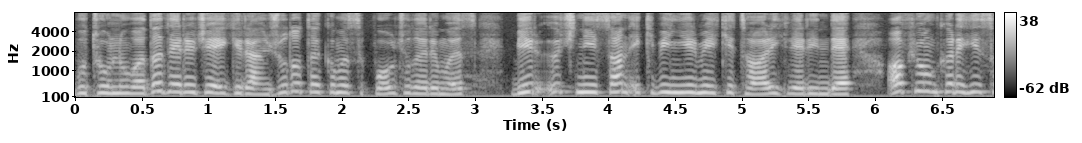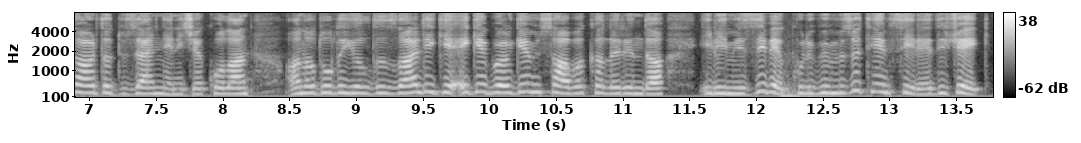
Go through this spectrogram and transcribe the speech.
bu turnuvada dereceye giren judo takımı sporcularımız 1-3 Nisan 2022 tarihlerinde Afyonkarahisar'da düzenlenecek olan Anadolu Yıldızlar Ligi Ege Bölge Müsabakalarında ilimizi ve kulübümüzü temsil edecek.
